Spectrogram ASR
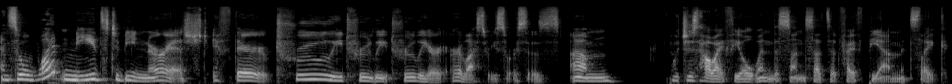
and so, what needs to be nourished if there truly, truly, truly are, are less resources? Um, which is how I feel when the sun sets at 5 p.m. It's like,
